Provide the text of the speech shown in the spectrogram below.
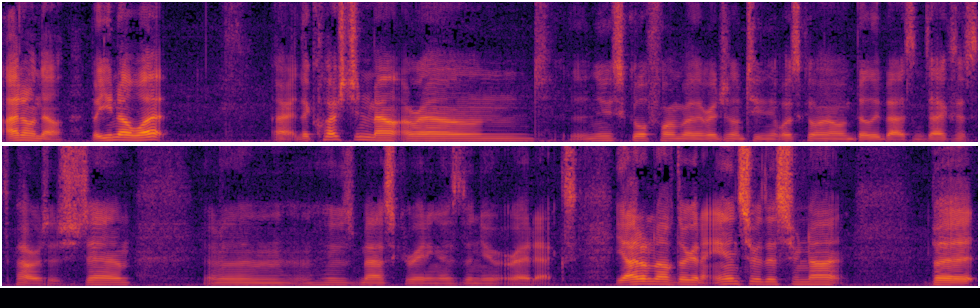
I don't know. But you know what? Alright, the question mount around the new school formed by the original team. What's going on with Billy Batson's access to the powers of Shazam? Uh, who's masquerading as the new Red X? Yeah, I don't know if they're to answer this or not, but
